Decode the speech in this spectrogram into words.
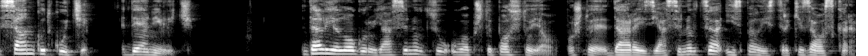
Sam kod kuće, Dejan Ilić. Da li je logor u Jasenovcu uopšte postojao, pošto je Dara iz Jasenovca ispala iz trke za Oskara?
